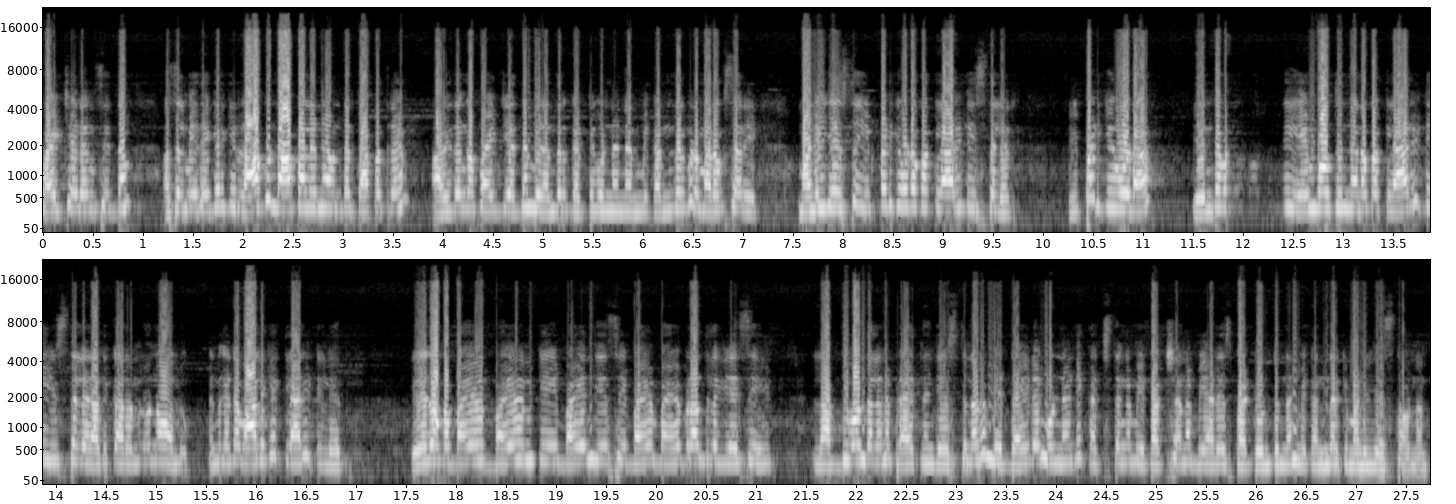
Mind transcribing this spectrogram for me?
ఫైట్ చేయడానికి సిద్ధం. అసలు మీ దగ్గరికి రాకుండా ఆపాలనే అందరి తాపత్రయం. ఆ విధంగా ఫైట్ చేద్దాం. మీరు గట్టిగా ఉండండి అని మీకు అందరు కూడా మరొకసారి మనవి చేస్తూ ఇప్పటికీ కూడా ఒక క్లారిటీ ఇస్తలేరు. ఇప్పటికీ కూడా ఎంత ఏం పోతుంది అని ఒక క్లారిటీ ఇస్తలేదు అధికారంలో ఉన్న వాళ్ళు. ఎందుకంటే వాళ్ళకే క్లారిటీ లేదు. ఏదో ఒక భయ భయానికి భయం చేసి భయం భయభ్రాంతులకు చేసి లబ్ధి పొందాలనే ప్రయత్నం చేస్తున్నారు. మీరు ధైర్యంగా ఉండండి. ఖచ్చితంగా మీ పక్షాన బీఆర్ఎస్ పార్టీ ఉంటుందని మీకు అందరికీ మనవి చేస్తా ఉన్నాను.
